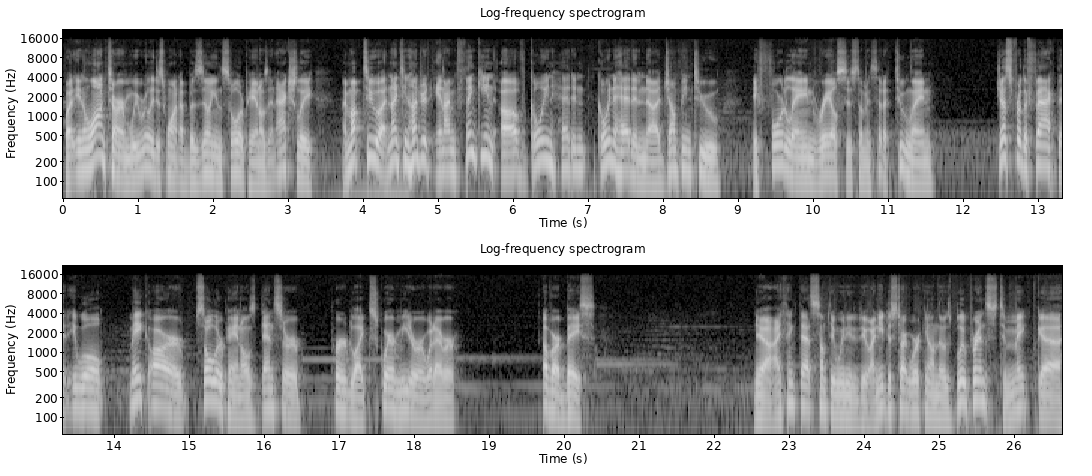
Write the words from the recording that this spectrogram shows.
But in the long term, we really just want a bazillion solar panels. And actually, I'm up to uh, 1900, and I'm thinking of going ahead and going ahead and uh, jumping to a four-lane rail system instead of two-lane, just for the fact that it will make our solar panels denser per like square meter or whatever of our base. Yeah, I think that's something we need to do. I need to start working on those blueprints to make uh,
